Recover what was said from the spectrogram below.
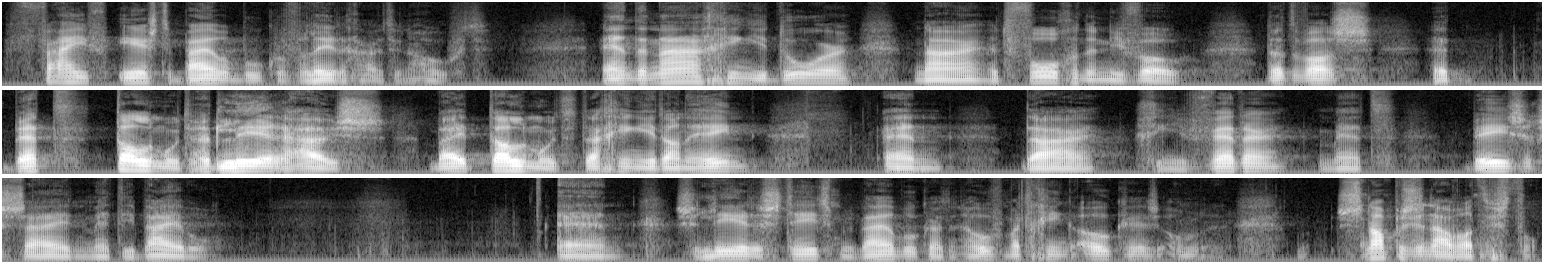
vijf eerste Bijbelboeken volledig uit hun hoofd. En daarna ging je door naar het volgende niveau. Dat was het bed Talmud, het lerenhuis. Bij Talmud, daar ging je dan heen. En daar ging je verder met bezig zijn met die Bijbel. En ze leerden steeds meer Bijbelboeken uit hun hoofd, maar het ging ook om, snappen ze nou wat er stond?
